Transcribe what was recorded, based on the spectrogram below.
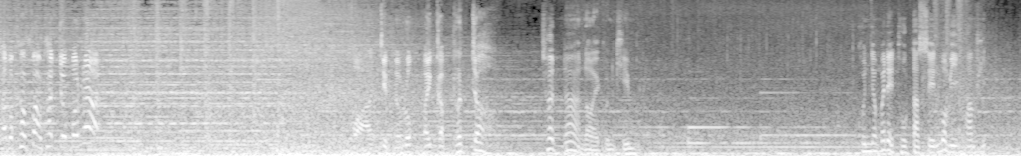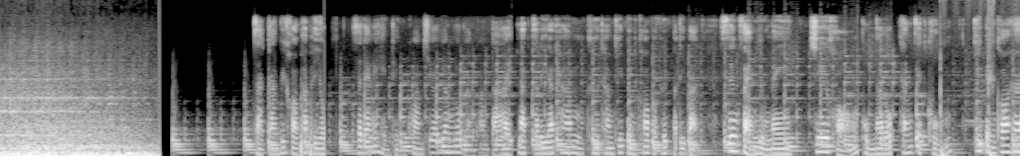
ข้ามาเข้าเฝ้าท่านยมราชฝ่าจิตนรกไปกับพระเจ้า เชิดหน้าหน่อยคุณคิม คุณยังไม่ได้ถูกตัดสินว่ามีความผิด ภาพยนตร์แสดงให้เห็นถึงความเชื่อเรื่องโลกหลังความตาย หลักจริยธรรมคือธรรมที่เป็นข้อประพฤติปฏิบัติ ซึ่งแฝงอยู่ในชื่อของขุมนรกทั้ง 7 ขุม ที่เป็นข้อห้า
